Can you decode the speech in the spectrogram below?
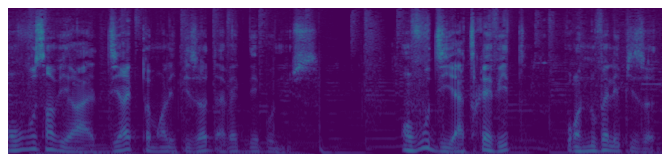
on vous enverra directement l'épisode avec des bonus. On vous dit à très vite pour un nouvel épisode.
